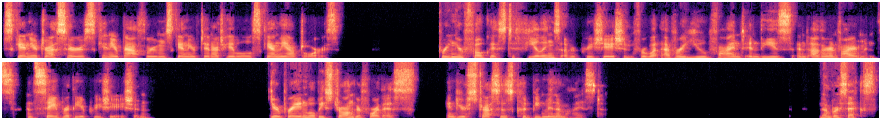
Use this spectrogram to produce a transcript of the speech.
Scan your dressers, scan your bathroom, scan your dinner table, scan the outdoors. Bring your focus to feelings of appreciation for whatever you find in these and other environments and savor the appreciation. Your brain will be stronger for this, and your stresses could be minimized. Number six,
